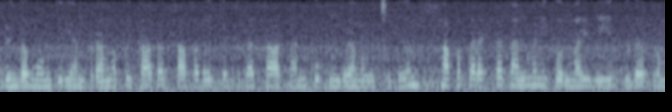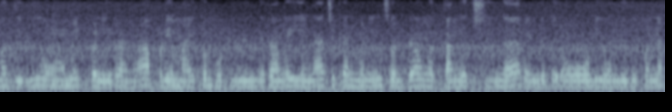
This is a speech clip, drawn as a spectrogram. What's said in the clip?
பிருந்தா மூணு பேரையும் அனுப்புகிறாங்க போய் காக்காக்கு சாப்பாடு வைக்கிறதுக்காக காக்கான்னு கூப்பிடுங்கிறாங்க வச்சுட்டு. அப்போ கரெக்டாக கண்மணிக்கு ஒரு மாதிரி வேர்க்குது. அப்புறமா திடீர்னு வாமிட் பண்ணிடுறாங்க. அப்படியே மயக்கம் போட்டு விழுந்துடுறாங்க. என்னாச்சு கண்மணின்னு சொல்லிட்டு அவங்க தங்கச்சிங்க ரெண்டு பேரும் ஓடி வந்து இது பண்ண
